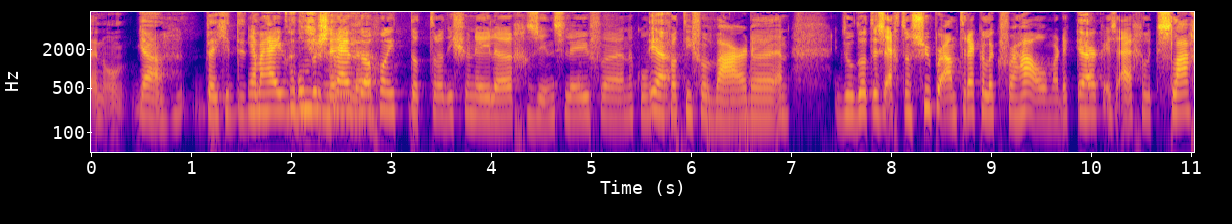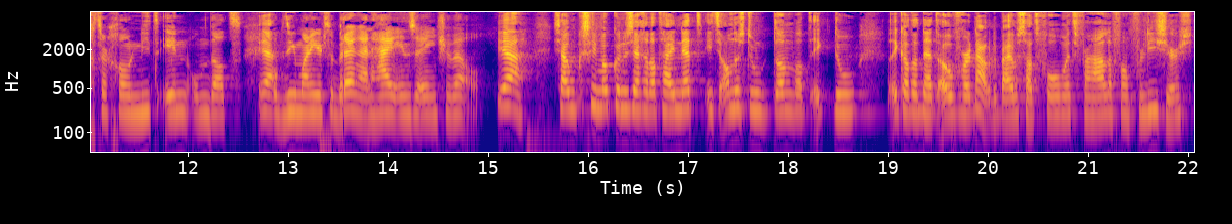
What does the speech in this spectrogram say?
en om, ja, weet je, dit, Ja, maar hij onderschrijft wel gewoon niet dat traditionele gezinsleven en de conservatieve ja. waarden. En ik bedoel, dat is echt een super aantrekkelijk verhaal. Maar de kerk is eigenlijk slaagt er gewoon niet in om dat Ja. op die manier te brengen. En hij in zijn eentje wel. Ja, zou misschien wel kunnen zeggen dat hij net iets anders doet dan wat ik doe. Ik had het net over, nou, de Bijbel staat vol met verhalen van verliezers.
